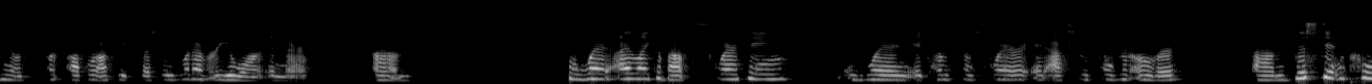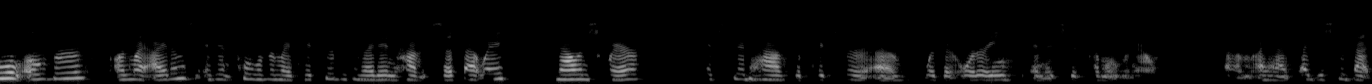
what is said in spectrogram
you know, just put paparazzi accessories, whatever you want in there. Um, what I like about the Square thing is when it comes from Square, it actually pulls it over. Um, this didn't pull over on my items. It didn't pull over my picture because I didn't have it set that way. Now in Square, it should have the picture of what they're ordering and it should come over now. Um, I had I just did that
